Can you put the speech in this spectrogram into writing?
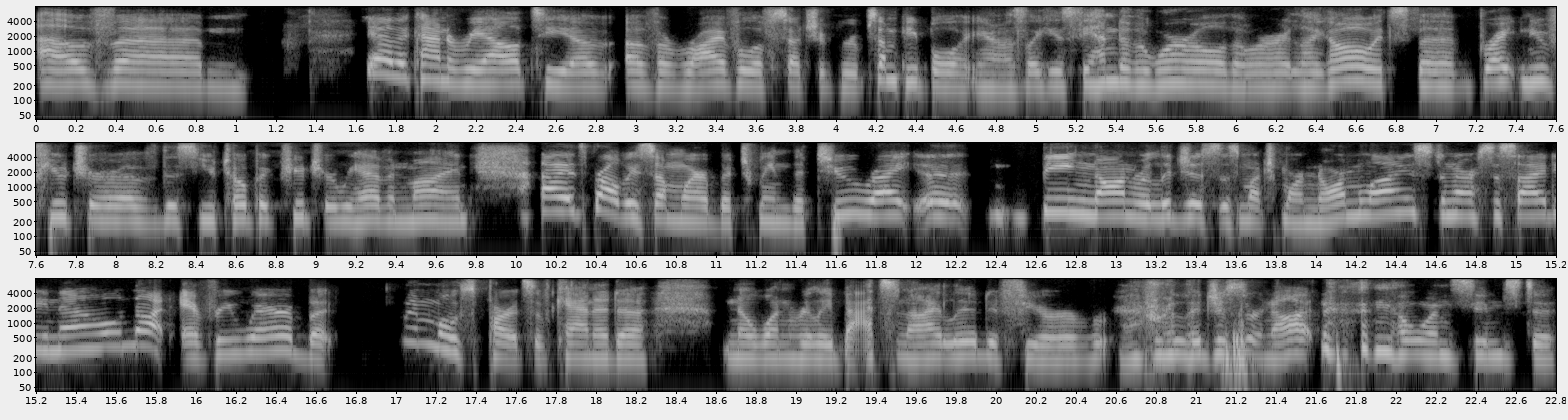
of um, yeah, the kind of reality of, of arrival of such a group. Some people, you know, it's like it's the end of the world, or like, oh, it's the bright new future of this utopic future we have in mind. Uh, it's probably somewhere between the two, right? Uh, being non-religious is much more normalized in our society now. Not everywhere, but in most parts of Canada, no one really bats an eyelid if you're religious or not. no one seems to,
